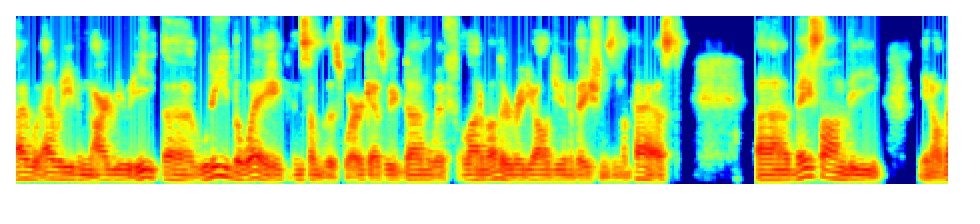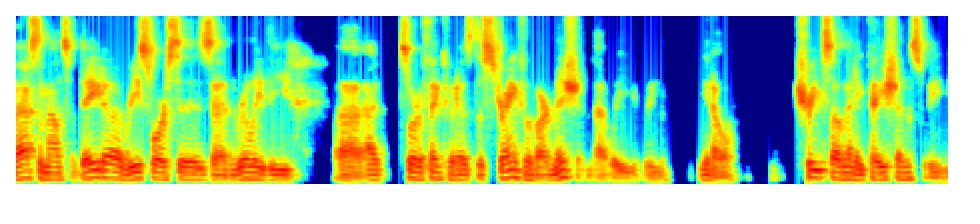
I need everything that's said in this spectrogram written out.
I, w- I would even argue uh, lead the way in some of this work as we've done with a lot of other radiology innovations in the past uh, based on the you know vast amounts of data resources and really the uh, i sort of think of it as the strength of our mission that we we you know treat so many patients. We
